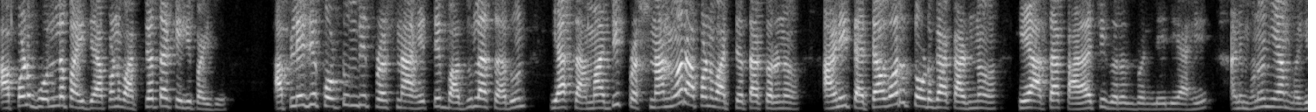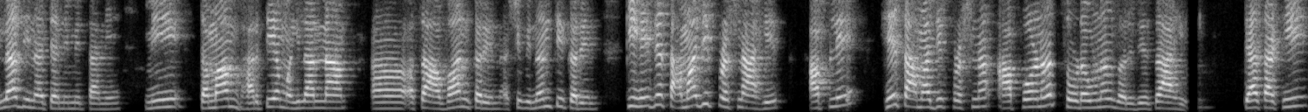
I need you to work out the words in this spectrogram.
आपण बोललं पाहिजे आपण वाच्यता केली पाहिजे. आपले जे कौटुंबिक प्रश्न आहेत ते बाजूला सारून या सामाजिक प्रश्नांवर आपण वाच्यता करणं आणि त्याच्यावर तोडगा काढणं हे आता काळाची गरज बनलेली आहे. आणि म्हणून या महिला दिनाच्या निमित्ताने मी तमाम भारतीय महिलांना असं आवाहन करेन अशी विनंती करेन की हे जे सामाजिक प्रश्न आहेत आपले हे सामाजिक प्रश्न आपणच सोडवणं गरजेचं आहे. त्यासाठी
